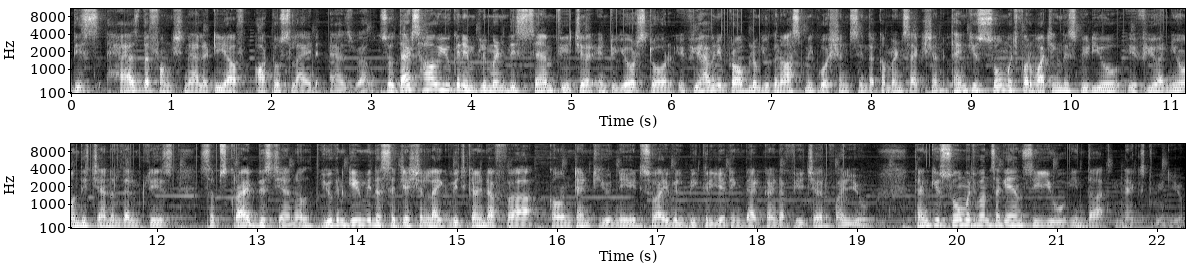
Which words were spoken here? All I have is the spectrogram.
this has the functionality of auto slide as well. So that's how you can implement this same feature into your store. If you have any problem you can ask me questions in the comment section. Thank you so much for watching this video. If you are new on this channel then please subscribe this channel. You can give me the suggestion like which kind of uh, content you need so i will be creating that kind of feature for you. Thank you so much once again. See you in the next video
